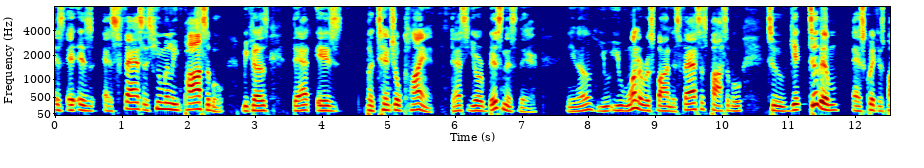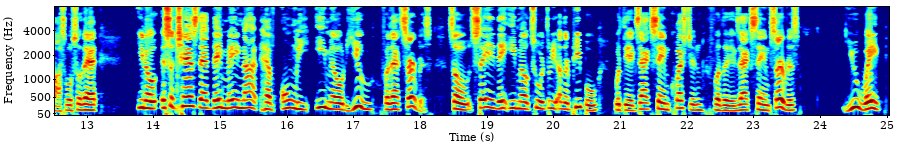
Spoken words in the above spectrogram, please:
as, as as fast as humanly possible because that is potential client. That's your business there. You know, you, you want to respond as fast as possible to get to them as quick as possible so that, you know, it's a chance that they may not have only emailed you for that service. So say they email two or three other people with the exact same question for the exact same service. You wait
